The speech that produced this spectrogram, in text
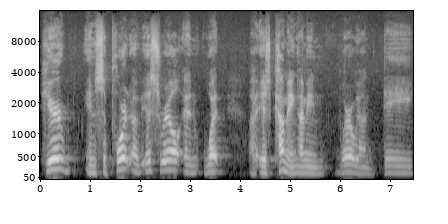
Here, in support of Israel and what uh, is coming, I mean, where are we on day?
